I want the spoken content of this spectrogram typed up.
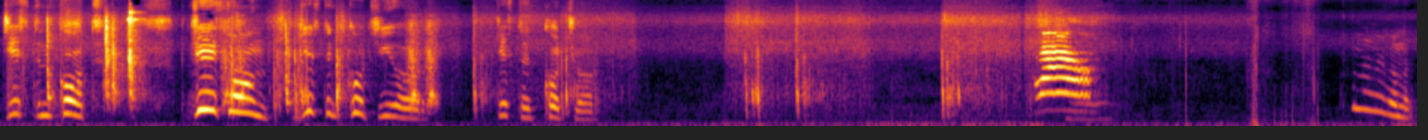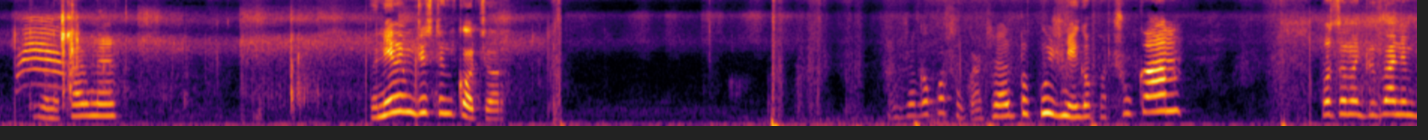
Gdzie jest ten kot? Gdzie jest on? Gdzie jest ten kocior? Gdzie jest ten kocior? No, tego na- tego nakarmię. No nie wiem, gdzie jest ten kocior. Muszę go poszukać, ale to później go poszukam. Poza nagrywaniem,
